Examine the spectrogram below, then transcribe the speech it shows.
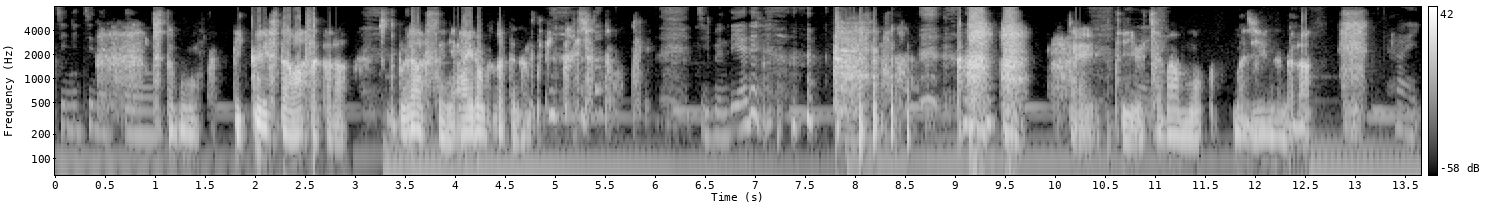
一日だったよちょっともう、びっくりしたわ、朝から。ちょっとブラウスにアイロンかかってなくてびっくりしちゃった。自分でやれ はい。っていう茶番も交えながらはい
